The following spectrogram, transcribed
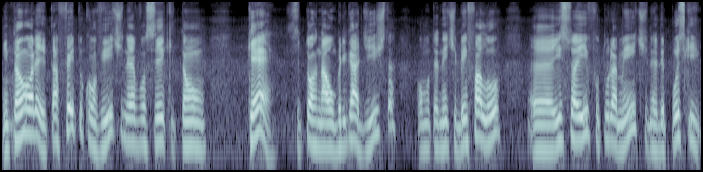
Então, olha aí, está feito o convite, né? Você que então quer se tornar um brigadista, como o Tenente bem falou, é, isso aí futuramente, né, depois que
